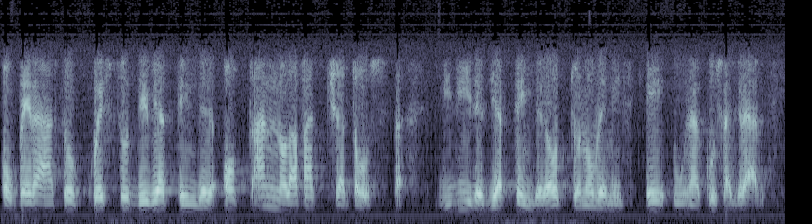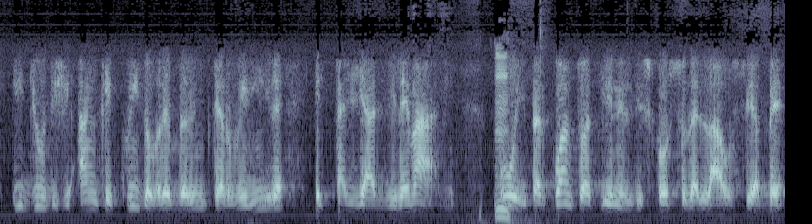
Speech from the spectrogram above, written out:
operato, questo deve attendere, 8, hanno la faccia tosta di dire di attendere 8-9 mesi, è una cosa grave. I giudici anche qui dovrebbero intervenire e tagliargli le mani Mm. Poi per quanto attiene il discorso dell'Austria, beh,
